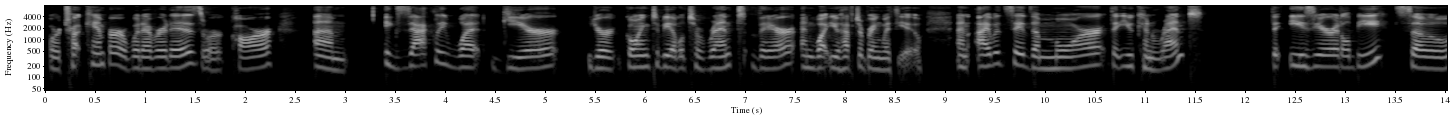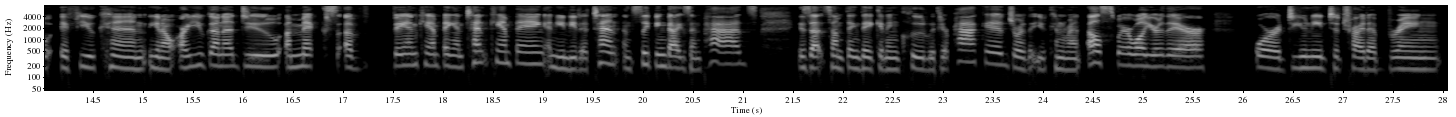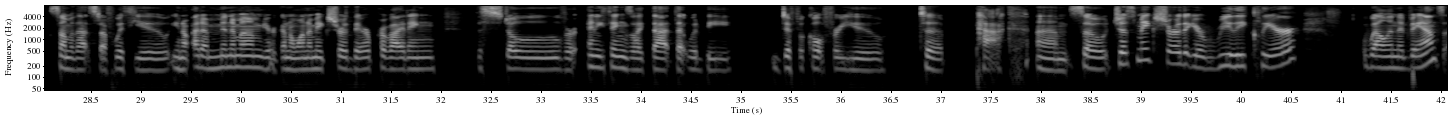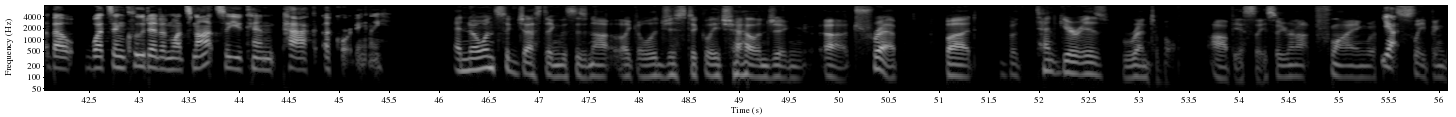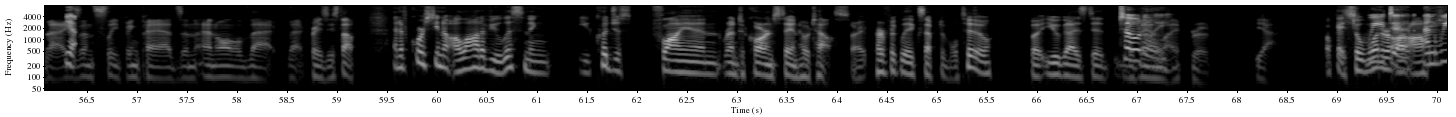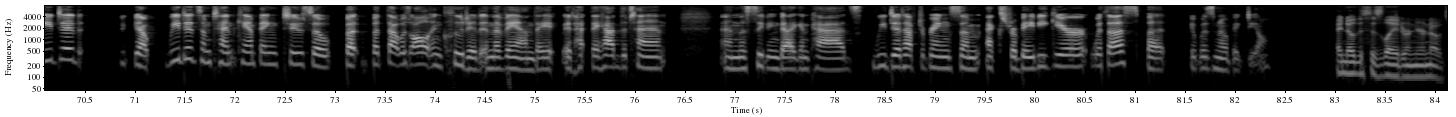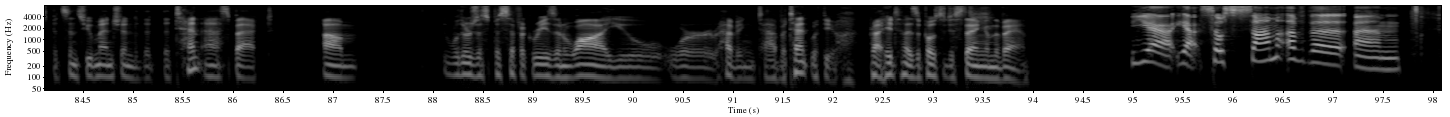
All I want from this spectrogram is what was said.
or truck camper or whatever it is or car um, exactly what gear you're going to be able to rent there and what you have to bring with you and i would say the more that you can rent the easier it'll be. So if you can, you know, are you going to do a mix of van camping and tent camping and you need a tent and sleeping bags and pads? Is that something they can include with your package or that you can rent elsewhere while you're there? Or do you need to try to bring some of that stuff with you? You know, at a minimum, you're going to want to make sure they're providing the stove or anything like that that would be difficult for you to pack. Um, so just make sure that you're really clear well in advance about what's included and what's not so you can pack accordingly. And no one's suggesting this is not like a logistically challenging uh, trip, but but tent gear is rentable, obviously. So you're not flying with Yeah. sleeping Yeah. bags and sleeping pads and and all of that that crazy stuff. And of course, you know, a lot of you listening, you could just fly in, rent a car, and stay in hotels. Right, perfectly acceptable too. But you guys did Totally. life route. Yeah. Okay. So what We are our did. And we did yeah, we did some tent camping too, so but but that was all included in the van. They it they had the tent and the sleeping bag and pads. We did have to bring some extra baby gear with us, but it was no big deal. I know this is later in your notes, but since you mentioned the the tent aspect, um, there's a specific reason why you were having to have a tent with you, right? As opposed to just staying in the van. Yeah, yeah. So some of the um,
